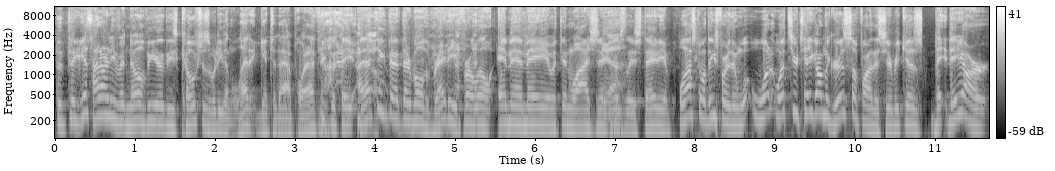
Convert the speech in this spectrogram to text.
the thing is, I don't even know if either of these coaches would even let it get to that point. I think that they, I think that they're both ready for a little MMA within Washington yeah. Grizzlies Stadium. Well, ask couple things for you. Then, what, what, what's your take on the Grizz so far this year? Because they, they are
